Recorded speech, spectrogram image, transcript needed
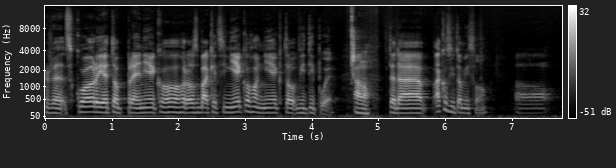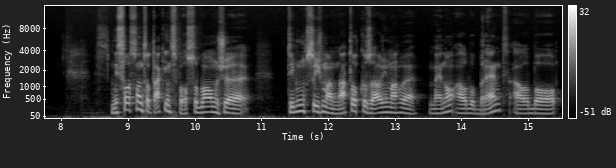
že skôr je to pre niekoho hrozba, keď si niekoho niekto vytipuje. Áno. Teda, ako si to myslel? Uh, myslel som to takým spôsobom, že ty musíš mať natoľko zaujímavé meno alebo brand, alebo,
